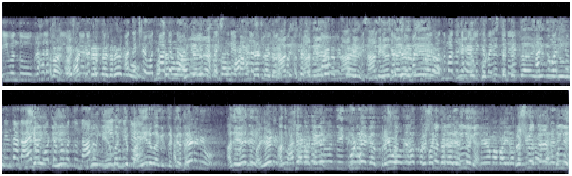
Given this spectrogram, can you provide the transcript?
ಈ ಒಂದು ಗೃಹಲಕ್ಷ್ಮಿ ಯೋಜನೆಯನ್ನ ಅಧ್ಯಕ್ಷ ಒಂದ್ ಮಾತನ್ನ ಹೇಳಕ್ಕೆ ಬಯಸ್ತೇನೆ. ಬಹಳಷ್ಟು. ಒಂದು ಮಾತನ್ನ ಹೇಳಲಿಕ್ಕೆ ಬಯಸ್ತೇನೆ. ಹತ್ತು ವರ್ಷದಿಂದ ನಾಯಕ ನಯನ ಮತ್ತು ನಾನು ಈ ಬಾಹಿರವಾಗಿರ್ತಕ್ಕಂಥ ಅದು ಹೇಳಿ ಅದು ವಿಷಯ ನೀವು ಪ್ರಶ್ನೋತ್ತರ ನಡೀಲಿ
